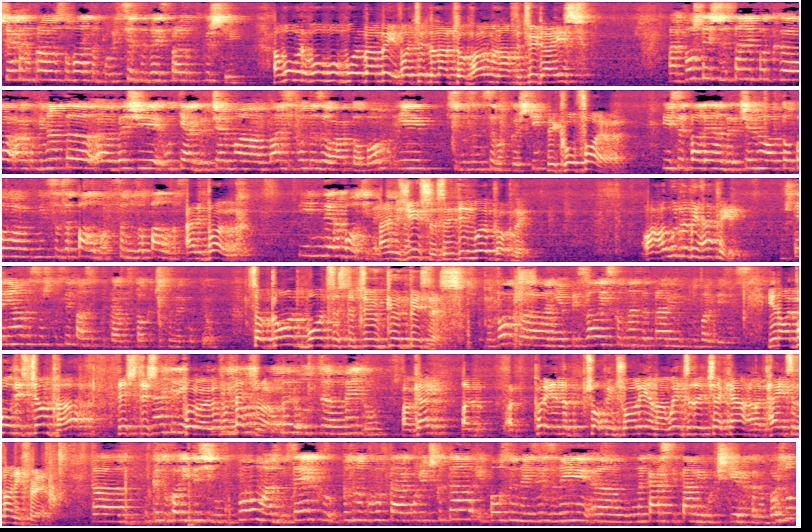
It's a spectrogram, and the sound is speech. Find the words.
Щяха направо да се обадят на полицията да изпратят вкъщи. And what, would, what, what, what about me if I took the laptop home and after two days А какво ще, ще стане пък, ако вината беше от тях, да речем, аз си плата за лаптопа и си го занеса в къщи. it caught fire И след два дена, да речем, лаптопа ми се запалва, самозапалва се. and it broke И не работи вече. and it was useless and it didn't work properly? I, I wouldn't have been happy. Въобще няма да съм щастлив аз от такава стока, че съм я купил. So God wants us to do good business. Но Бог а, ни е призвал и иска от нас да правим добър бизнес. You know, I bought this jumper, this this Знаете ли, pullover from купих Metro. пуловер от а, метро. Okay, I, I put it in the shopping trolley and I went to the checkout and I paid some money for it. А, като ходих да си го купувам, аз го взех, пуснах го в тази количката и после на излизане а, на касите там ми го чекираха набързо.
